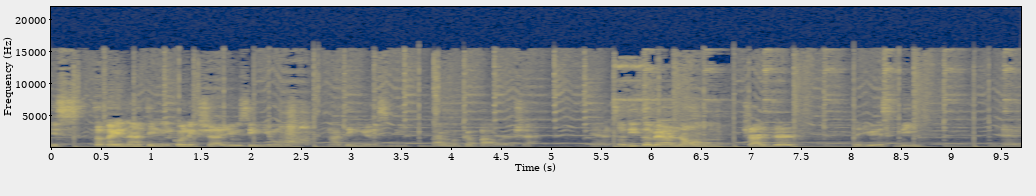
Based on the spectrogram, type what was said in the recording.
is tatry natin i-connect siya using yung ating USB para magka-power siya. Ayan. So, dito meron akong charger na USB. Ayan.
